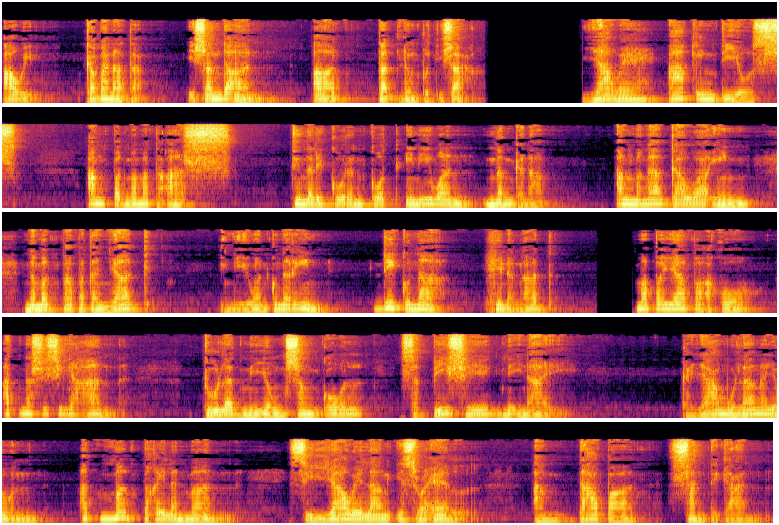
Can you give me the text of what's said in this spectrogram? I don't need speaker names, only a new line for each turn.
Awit, Kabanata, Isandaan at Tatlumput Isa. Yahweh, aking Diyos, ang pagmamataas, tinalikuran ko't iniwan ng ganap. Ang mga gawain na magpapatanyag, iniwan ko na rin, di ko na hinangad. Mapayapa ako at nasisiyahan, tulad niyong sanggol sa bisig ni inay. Kaya mula ngayon at magpakailanman, si Yahweh lang Israel ang dapat santigan.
